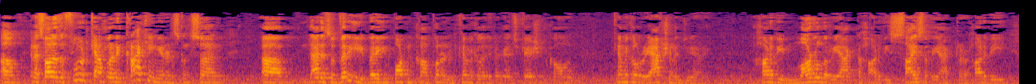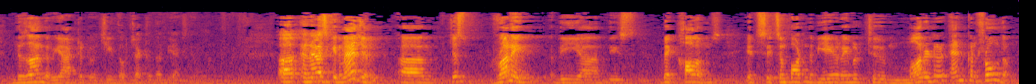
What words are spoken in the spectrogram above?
Um, and as far as the fluid catalytic cracking unit is concerned, uh, that is a very, very important component in chemical engineering education called chemical reaction engineering how do we model the reactor, how do we size the reactor, how do we design the reactor to achieve the objective that we actually want. Uh, and as you can imagine, um, just running the, uh, these big columns, it's, it's important that we are able to monitor and control them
